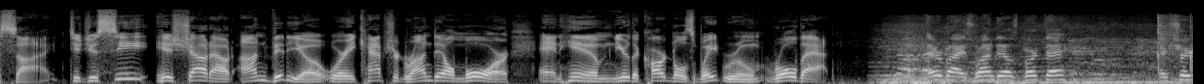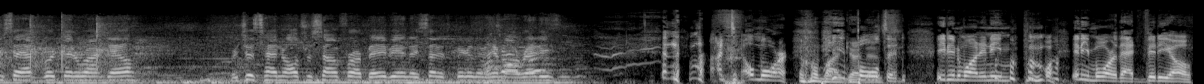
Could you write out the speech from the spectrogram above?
side. Did you see his shout out on video where he captured Rondale Moore and him near the Cardinals weight room? Roll that. Everybody's Rondale's birthday. Make sure you say happy birthday to Rondale. We just had an ultrasound for our baby, and they said it's bigger than him already. And then Rondale Moore, oh my he goodness. bolted. He didn't want any any more of that video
